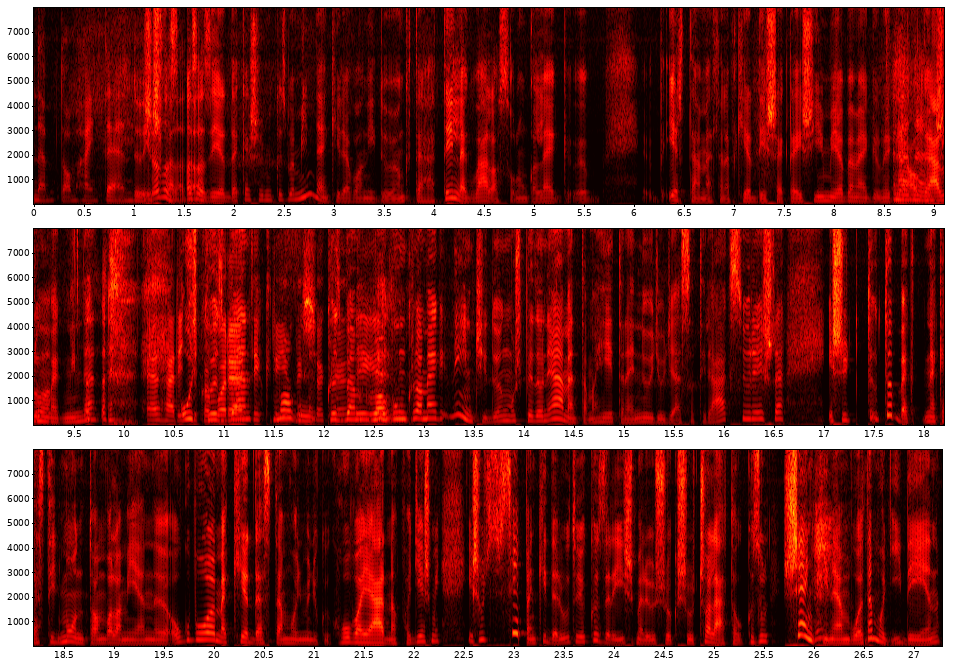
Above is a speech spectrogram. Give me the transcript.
nem tudom hány teendő és, és az, feladat. az az érdekes, hogy miközben mindenkire van időnk, tehát tényleg válaszolunk a legértelmetlenebb kérdésekre, és e-mailbe, meg, meg reagálunk, meg minden. Úgy közben, magunk, közben Igen. magunkra meg nincs időnk. Most például elmentem a héten egy nőgyógyászati rákszűrésre, és úgy többeknek ezt így mondtam valamilyen okból, meg kérdeztem, hogy mondjuk ők hova járnak, vagy ilyesmi, és úgy szépen kiderült, hogy a közeli ismerősök, családtagok közül senki nem volt, nem hogy idén,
